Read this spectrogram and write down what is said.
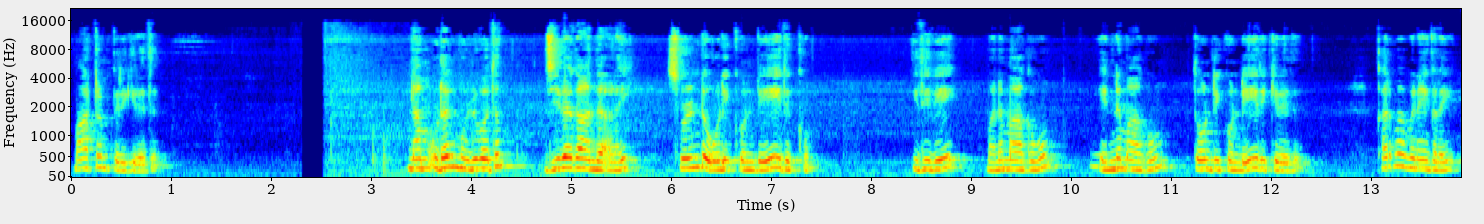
மாற்றம் பெறுகிறது. நம் உடல் முழுவதும் ஜீவகாந்த அலை சுழண்டு ஓடிக்கொண்டே இருக்கும். இதுவே மனமாகவும் எண்ணமாகவும் தோன்றிக்கொண்டே இருக்கிறது. கர்ம வினைகளை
